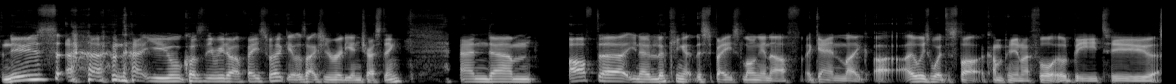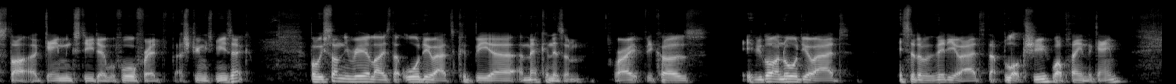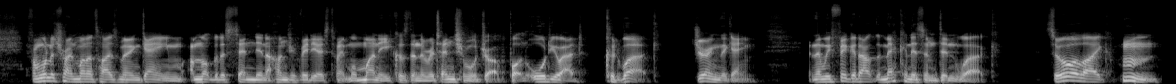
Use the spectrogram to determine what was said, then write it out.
the news um, that you constantly read about Facebook. It was actually really interesting. And um, after you know looking at the space long enough, again, like I always wanted to start a company, and I thought it would be to start a gaming studio with Wilfred that streams music. But we suddenly realized that audio ads could be a, a mechanism, right? Because if you've got an audio ad instead of a video ad that blocks you while playing the game, if I'm going to try and monetize my own game, I'm not going to send in 100 videos to make more money because then the retention will drop. But an audio ad could work during the game. And then we figured out the mechanism didn't work. So we were like, hmm,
